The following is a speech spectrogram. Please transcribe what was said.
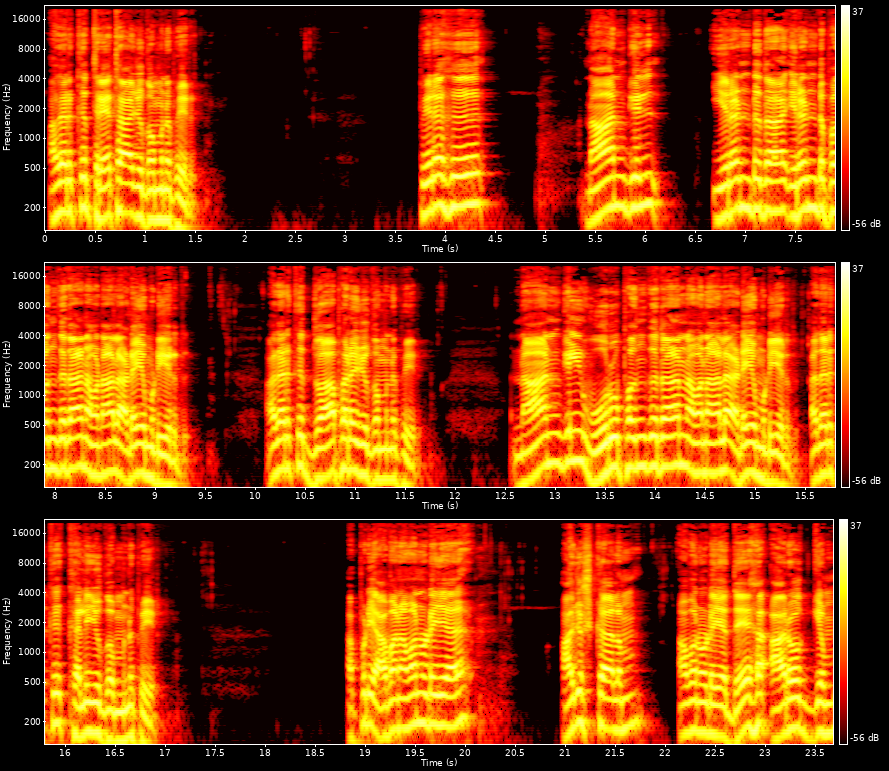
அதற்கு திரேதாயுகம்னு பேர். பிறகு நான்கில் இரண்டு தான் இரண்டு பங்கு தான் அவனால் அடைய முடிகிறது அதற்கு துவாபர யுகம்னு பேர். நான்கில் ஒரு பங்கு தான் அவனால் அடைய முடிகிறது அதற்கு கலியுகம்னு பேர். அப்படி அவனவனுடைய ஆயுஷ்காலம் அவனுடைய தேக ஆரோக்கியம்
